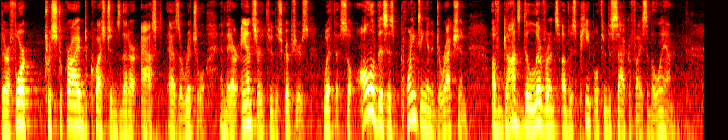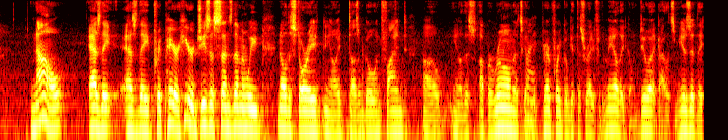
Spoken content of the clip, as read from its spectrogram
there are four prescribed questions that are asked as a ritual, and they are answered through the scriptures with this. So all of this is pointing in a direction of God's deliverance of his people through the sacrifice of a lamb. Now, as they as they prepare here, Jesus sends them, and we know the story. You know, he tells them go and find uh, you know this upper room that's going right. to be prepared for you. Go get this ready for the meal. They'd go and do it. Guy lets them use it. They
